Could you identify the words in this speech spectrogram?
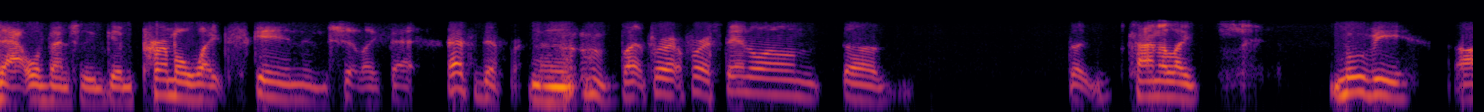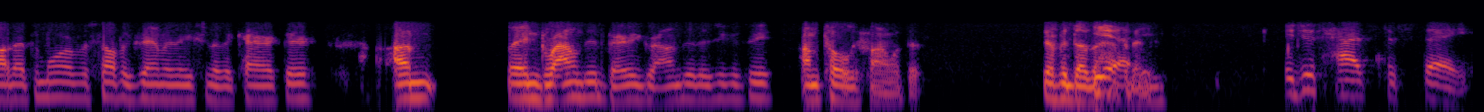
that will eventually give perma white skin and shit like that. That's different. Mhm. but for for a standalone, uh, the kind of like movie uh, that's more of a self examination of the character, I'm and grounded, very grounded as you can see. I'm totally fine with it. If it doesn't Yeah, happen. It just has to stay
